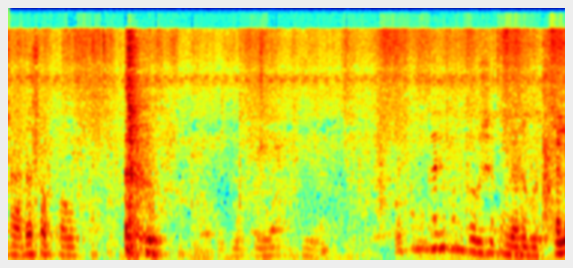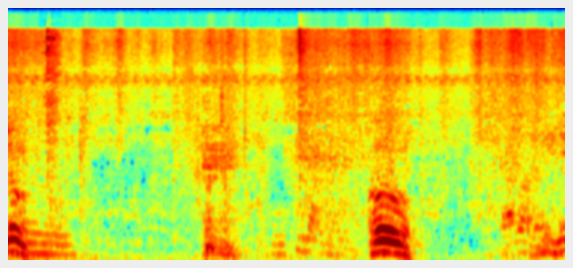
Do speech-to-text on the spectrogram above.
साधा सोपा घरी पण करू शकतो. हॅलो हो. हे.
